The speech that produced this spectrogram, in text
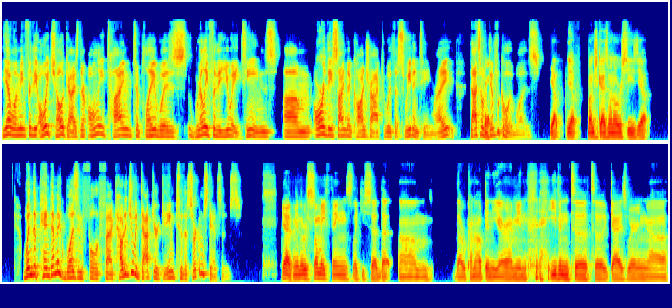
Yeah, well, I mean, for the OHL guys, their only time to play was really for the U18s, um, or they signed a contract with a Sweden team, right? That's how right. difficult it was. Yep, yep. Bunch of guys went overseas. Yep. When the pandemic was in full effect, how did you adapt your game to the circumstances? Yeah, I mean, there were so many things, like you said, that um that were kind of up in the air. I mean, even to to guys wearing uh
